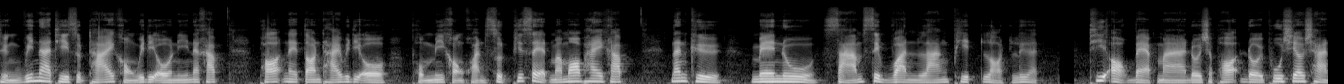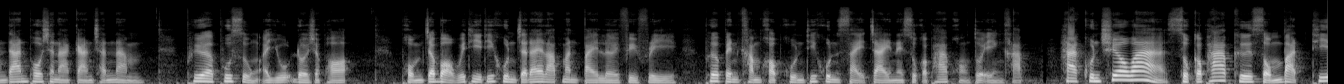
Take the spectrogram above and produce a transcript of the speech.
ถึงวินาทีสุดท้ายของวิดีโอนี้นะครับ เพราะในตอนท้ายวิดีโอ ผมมีของขวัญสุดพิเศษมามอบให้ครับ นั่นคือเมนู 30 วันล้างพิษหลอดเลือด ที่ออกแบบมาโดยเฉพาะโดยผู้เชี่ยวชาญด้านโภชนาการชั้นนำเพื่อผู้สูงอายุโดยเฉพาะ ผมจะบอกวิธีที่คุณจะได้รับมันไปเลยฟรีๆ เพื่อเป็นคำขอบคุณที่คุณใส่ใจในสุขภาพของตัวเองครับ หากคุณเชื่อว่าสุขภาพคือสมบัติที่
